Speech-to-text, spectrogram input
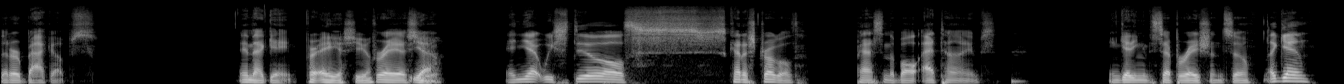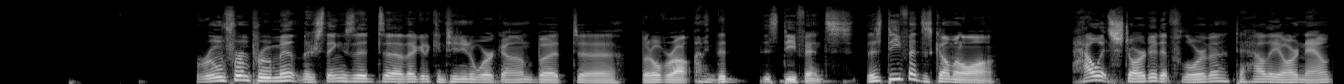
that are backups in that game For ASU. for ASU. Yeah. And yet we still s- kind of struggled passing the ball at times and getting the separation. So again, room for improvement. There's things that uh, they're going to continue to work on, but uh, but overall, I mean, the, this defense, this defense is coming along. How it started at Florida to how they are now,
